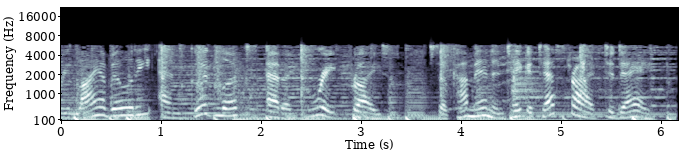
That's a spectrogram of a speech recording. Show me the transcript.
reliability and good looks at a great price. So come in and take a test drive today.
